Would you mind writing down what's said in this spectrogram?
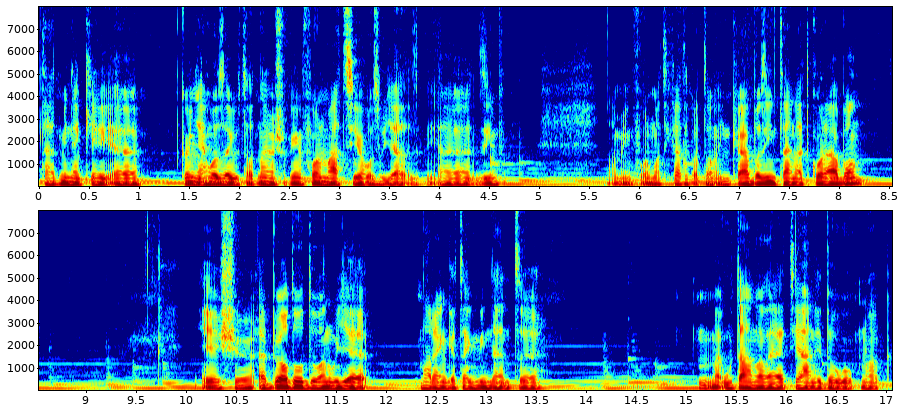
tehát mindenki e, könnyen hozzájuthat nagyon sok információhoz, ugye az, az inf, nem informatikát akartam, inkább az internet korában, és ebből adódóan ugye már rengeteg mindent utána lehet járni dolgoknak,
